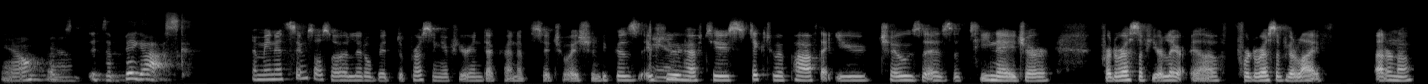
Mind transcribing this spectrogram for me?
You know, yeah. it's, it's a big ask. I mean, it seems also a little bit depressing if you're in that kind of situation because if yeah. you have to stick to a path that you chose as a teenager for the rest of your uh, for the rest of your life, I don't know.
